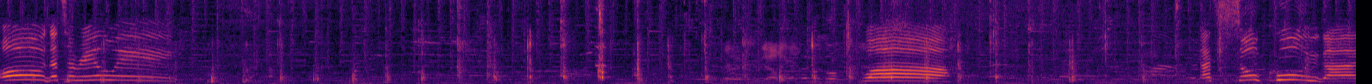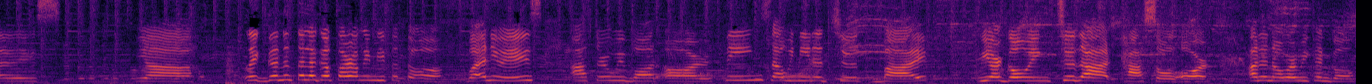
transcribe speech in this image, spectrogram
Oh, that's a railway. Wow! That's so cool, you guys. Yeah. Like, ganun talaga parang hindi totoo. But anyways, after we bought our things that we needed to buy, we are going to that castle or I don't know where we can go.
